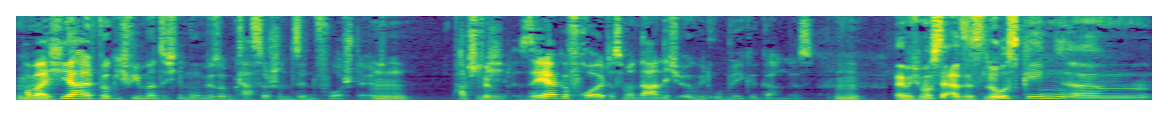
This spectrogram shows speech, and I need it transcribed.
Mhm. Aber hier halt wirklich, wie man sich eine Mumie so im klassischen Sinn vorstellt. Mhm. Hat mich sehr gefreut, dass man da nicht irgendwie einen Umweg gegangen ist. Mhm. Ähm, ich musste, als es losging, ähm,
